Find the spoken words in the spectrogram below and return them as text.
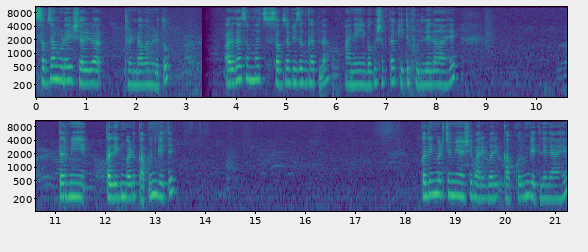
सब्जामुळे शरीरात थंडावा मिळतो. अर्धा चम्मच सब्जा भिजत घातला आणि बघू शकता किती फुललेला आहे. तर मी कलिंगड कापून घेते. कलिंगडचे मी असे बारीक बारीक काप करून घेतलेले आहे.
